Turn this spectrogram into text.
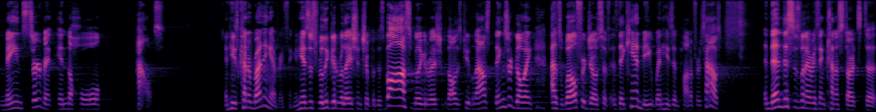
main servant in the whole house. And he's kind of running everything. And he has this really good relationship with his boss, really good relationship with all these people in the house. Things are going as well for Joseph as they can be when he's in Potiphar's house. And then this is when everything kind of starts to,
